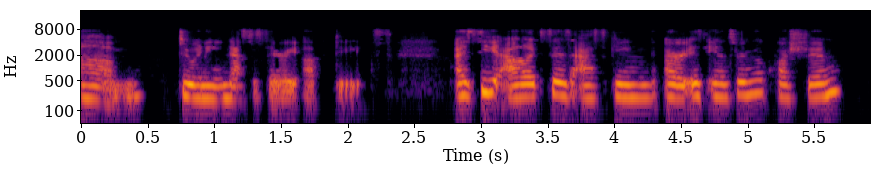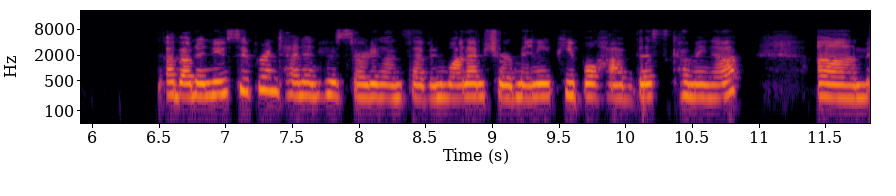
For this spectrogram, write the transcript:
um, do any necessary updates. I see Alex is asking or is answering a question about a new superintendent who's starting on 7-1. I'm sure many people have this coming up. Um,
